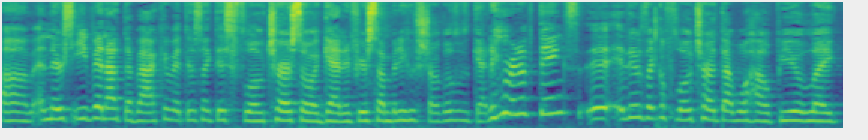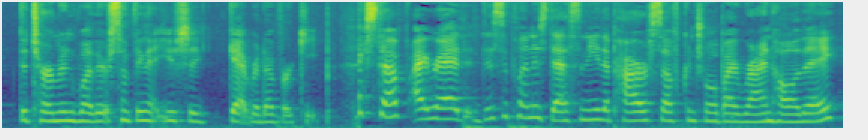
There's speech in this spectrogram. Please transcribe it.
Um, and there's even at the back of it, there's like this flow chart. So again, if you're somebody who struggles with getting rid of things, it, there's like a flow chart that will help you like determine whether it's something that you should get rid of or keep. Next up, I read Discipline is Destiny: The Power of Self Control by Ryan Holiday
